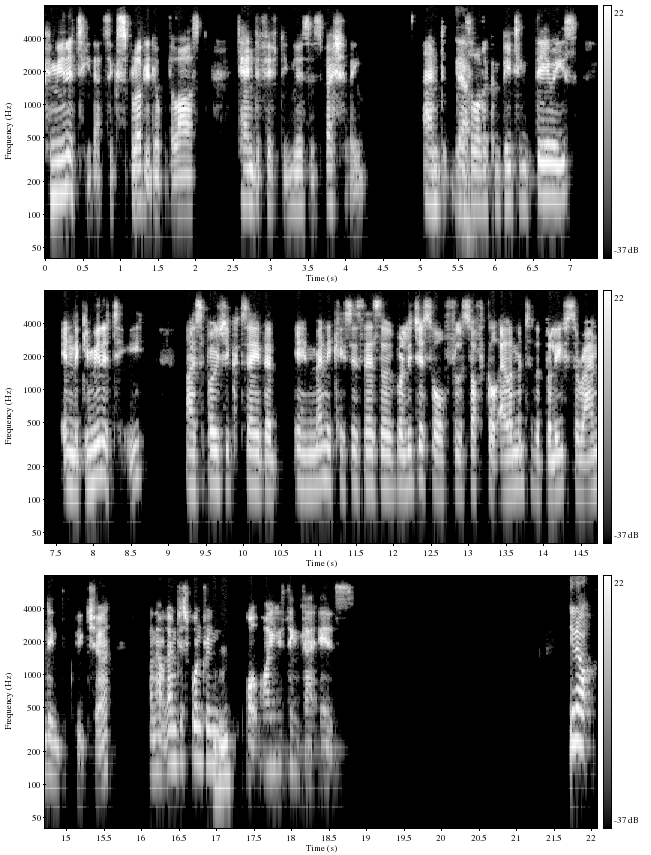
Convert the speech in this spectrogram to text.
community that's exploded over the last 10 to 15 years, especially. And there's a lot of competing theories in the community. I suppose you could say that in many cases there's a religious or philosophical element to the belief surrounding the creature. And I'm just wondering Mhm. what, why you think that is. You know,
